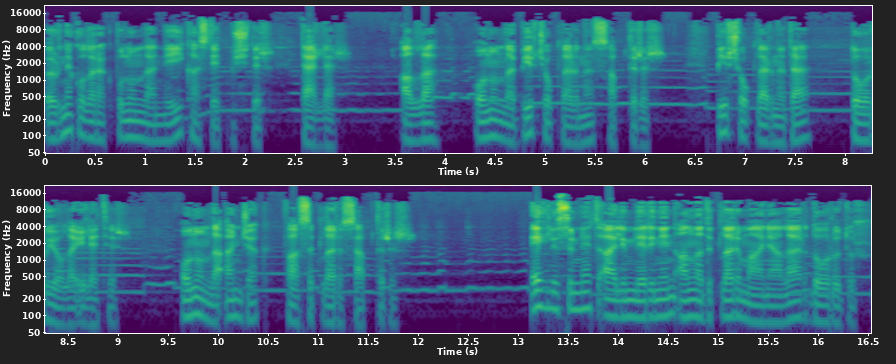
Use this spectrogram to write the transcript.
örnek olarak bununla neyi kastetmiştir derler. Allah onunla birçoklarını saptırır. Birçoklarını da doğru yola iletir. Onunla ancak fasıkları saptırır. Ehli sünnet alimlerinin anladıkları manalar doğrudur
